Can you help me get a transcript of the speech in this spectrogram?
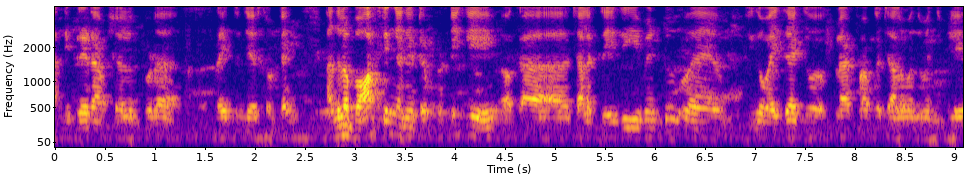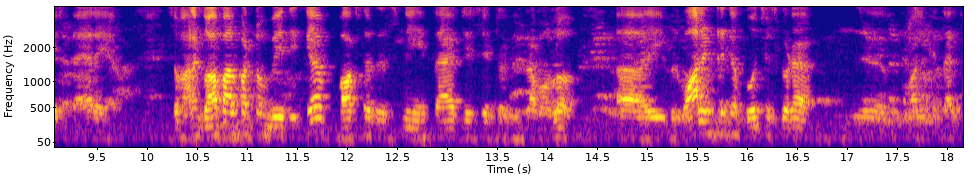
అన్ని క్రీడాంశాలకు కూడా ప్రయత్నం చేస్తుంటే. అందులో బాక్సింగ్ అనేటప్పటికి ఒక చాలా క్రేజీ ఈవెంట్ ముఖ్యంగా వైజాగ్ ప్లాట్ఫామ్గా చాలామంది మంచి ప్లేయర్స్ తయారయ్యారు. సో మన గోపాలపట్నం వేదికగా బాక్సర్స్ని తయారు చేసేటువంటి క్రమంలో ఇప్పుడు వాలంటరీగా కోచెస్ కూడా వాళ్ళకి తర్ఫీ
